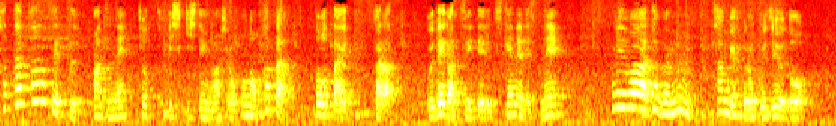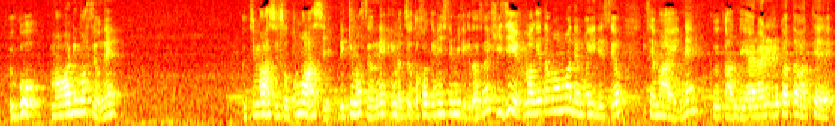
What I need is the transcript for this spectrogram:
肩関節まずねちょっと意識してみましょう。この肩胴体から腕がついている付け根ですね。これは多分360度動回りますよね。内回し外回しできますよね。今ちょっと確認してみてください。肘曲げたままでもいいですよ。狭いね空間でやられる方は手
